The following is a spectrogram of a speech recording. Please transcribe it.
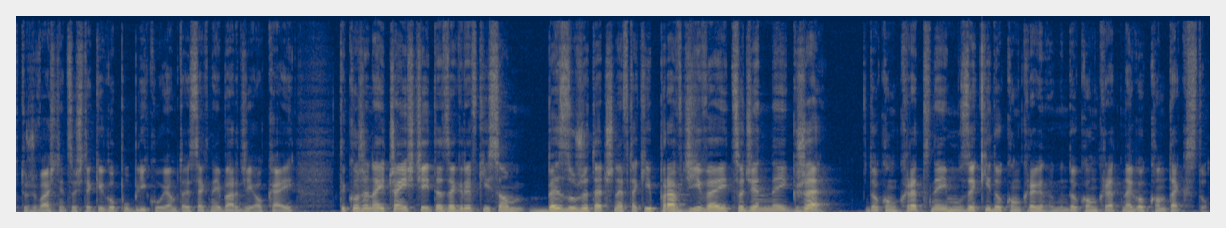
którzy właśnie coś takiego publikują, to jest jak najbardziej ok. Tylko, że najczęściej te zagrywki są bezużyteczne w takiej prawdziwej, codziennej grze, do konkretnej muzyki, do, konkre do konkretnego kontekstu.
